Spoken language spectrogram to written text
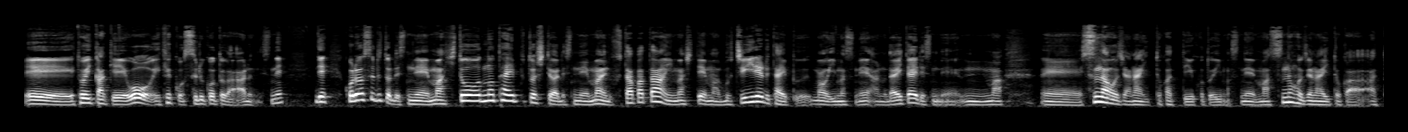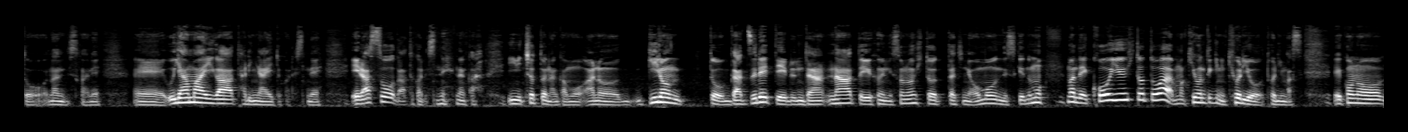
え問いかけを、え結構することがあるんですね。で、これをするとですね、まあ、人のタイプとしてはですね、まあ、2パターンいまして、まあ、ブチ切れるタイプ、まあ、いますね。あの、大体ですね、うん、まあ、えー、素直じゃないとかっていうことを言いますね。まあ、素直じゃないとか、あと、何ですかね、えー、敬いが足りないとかですね、偉そうだとかですね、なんか、ちょっとなんかもう、あの、議論とがずれているんだなというふうにその人たちには思うんですけども、まあ、で、こういう人とは、まあ、基本的に距離を取ります。えー、この、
